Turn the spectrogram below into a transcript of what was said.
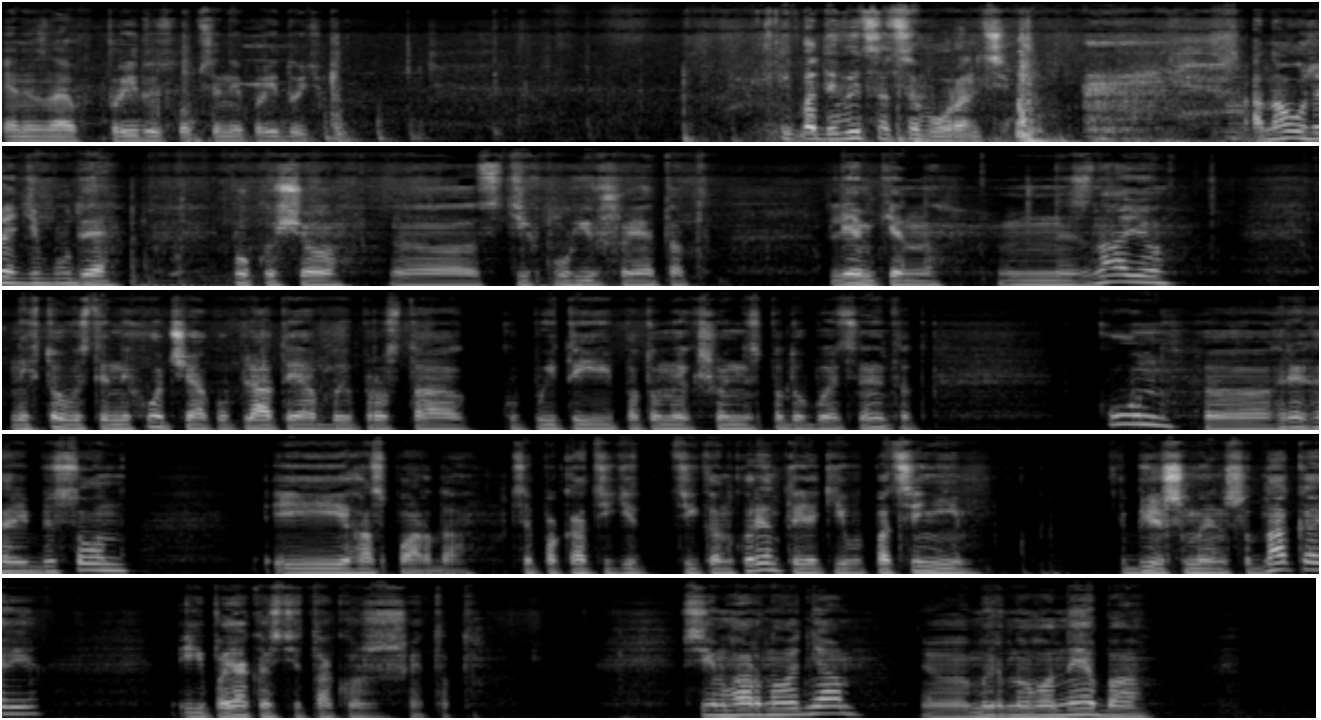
Я не знаю, прийдуть, хлопці не прийдуть. І подивитися це воронці. А на огляді буде поки що е, з тих плугів, що я тут Лемкін не знаю. Ніхто вести не хоче, а купляти, аби просто купити і потім, якщо не сподобається, не этот Кун, е, Грегорі Бісон і Гаспарда. Це поки тільки ті конкуренти, які по ціні більш-менш однакові, і по якості також. Этот. Всім гарного дня, е, мирного неба,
